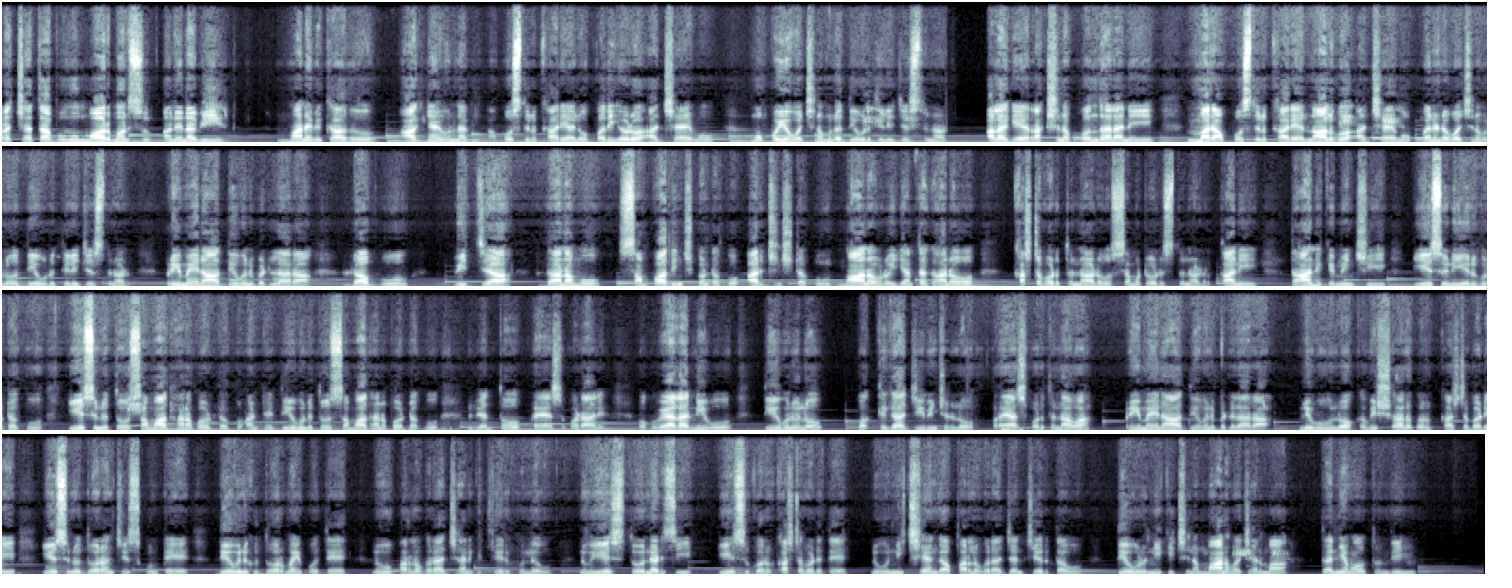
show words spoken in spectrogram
ప్రశ్చాత్తాపము మారు మనసు అనినవి మనవి కాదు ఆజ్ఞ ఉన్నవి. అపోస్తుల కార్యాలు పదిహేడో అధ్యాయము ముప్పయో వచనములో దేవుడు తెలియజేస్తున్నాడు. అలాగే రక్షణ పొందాలని మరి అపోస్తుల కార్యాలు నాలుగో అధ్యాయము పన్నెండవ వచనంలో దేవుడు తెలియజేస్తున్నాడు. ప్రియమైన దేవుని బిడ్డలారా డబ్బు విద్య ధనము సంపాదించుకుంటకు అర్జించుటకు మానవుడు ఎంతగానో కష్టపడుతున్నాడు శ్రమటోడుస్తున్నాడు కానీ దానికి మించి యేసుని ఎరుగుటకు యేసునితో సమాధాన పడుటకు అంటే దేవునితో సమాధాన పడుటకు నువ్వెంతో ప్రయాసపడాలి. ఒకవేళ నీవు దేవునిలో భక్తిగా జీవించడంలో ప్రయాసపడుతున్నావా? ప్రియమైన దేవుని బిడ్డలారా నువ్వు లోక విషయాల కొరకు కష్టపడి యేసును దూరం చేసుకుంటే దేవునికి దూరం అయిపోతే నువ్వు పరలోక రాజ్యానికి చేరుకోలేవు. నువ్వు యేసుతో నడిచి యేసు కొరకు కష్టపడితే నువ్వు నిశ్చయంగా పరలోక రాజ్యాన్ని చేరుతావు. దేవుడు నీకిచ్చిన మానవ జన్మ ధన్యమవుతుంది.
